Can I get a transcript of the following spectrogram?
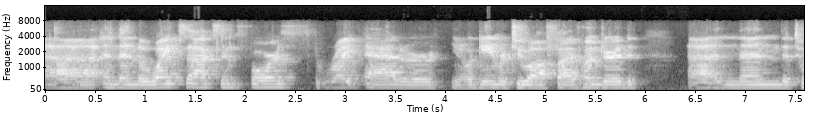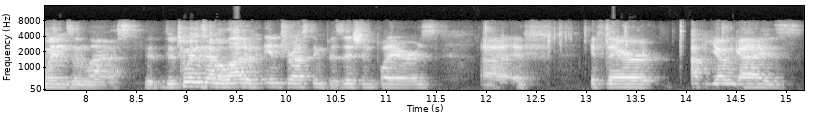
uh, and then the White Sox in fourth, right at or you know a game or two off 500. Uh, and then the Twins in last. The, the Twins have a lot of interesting position players. Uh, if if their top young guys,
